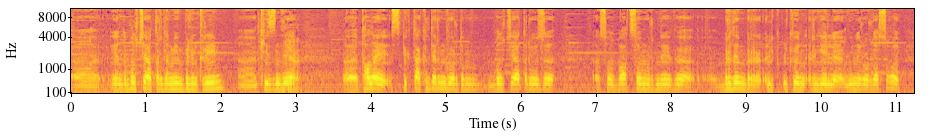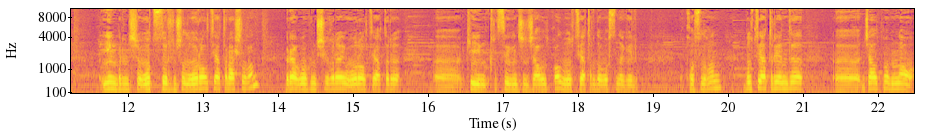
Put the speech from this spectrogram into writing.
Ә, енді бұл театрда мен біліңкіреймін Ә, кезінде ә, талай спектакльдерін көрдім. Бұл театр өзі ә, сол батыс өңіріндегі бірден бір үл- үлкен іргелі өнер ордасы ғой. Ең бірінші 34 жылы орал театры ашылған. Бірақ өкінішке қарай орал театры ә, кейін 48 жылы жабылып қалып ол театр да осында келіп қосылған. Бұл театр енді ә, жалпы мынау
